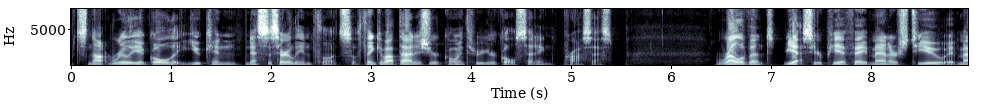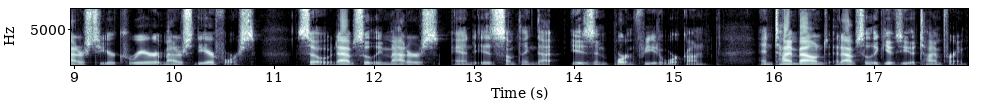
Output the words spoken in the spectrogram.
it's not really a goal that you can necessarily influence. So think about that as you're going through your goal setting process. Relevant, yes, your PFA matters to you, it matters to your career, it matters to the Air Force. So it absolutely matters and is something that is important for you to work on. And time bound, it absolutely gives you a time frame.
